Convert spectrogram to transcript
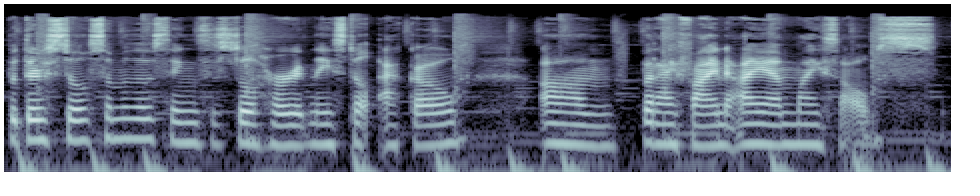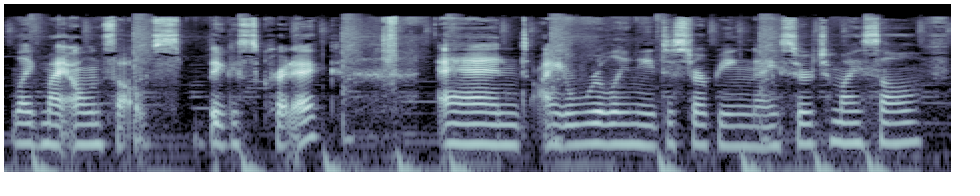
but there's still some of those things that still hurt and they still echo. Um, but I find I am myself's, like my own self's biggest critic. And I really need to start being nicer to myself.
